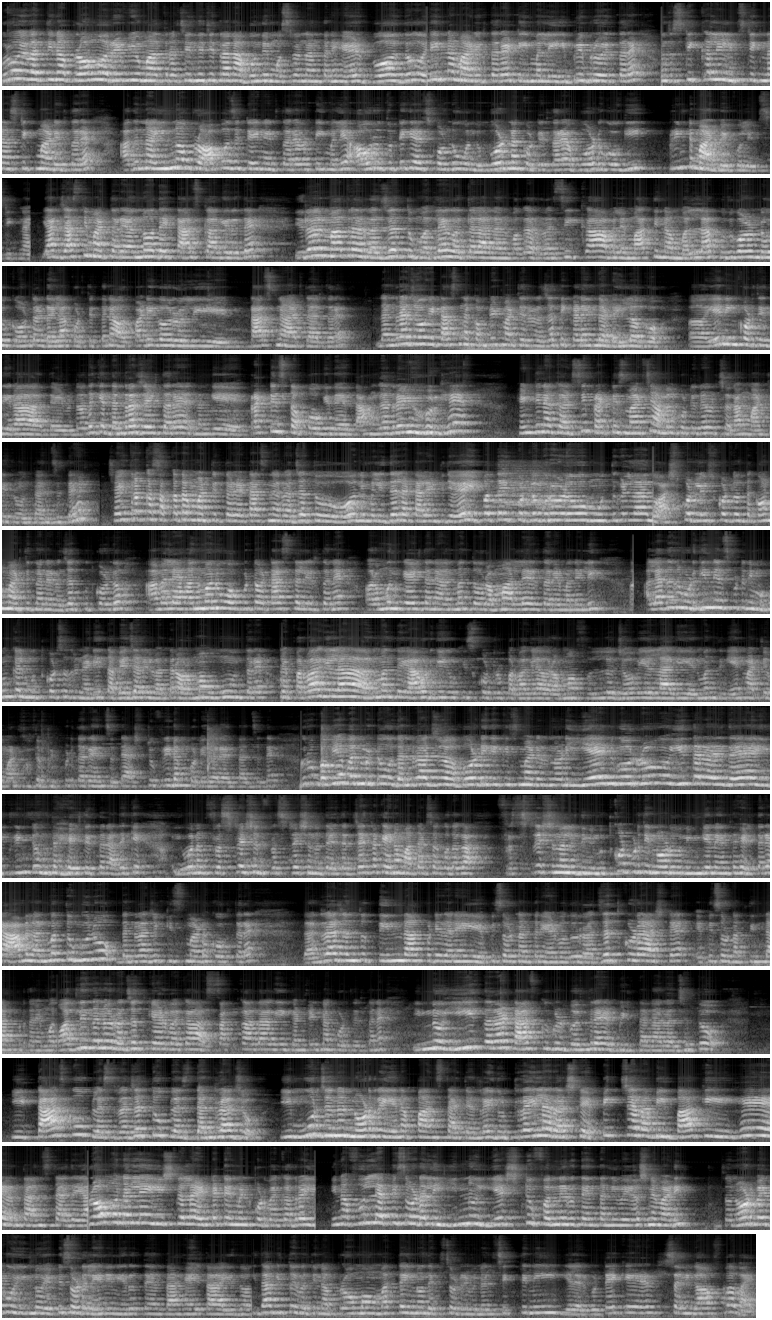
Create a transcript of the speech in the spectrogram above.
ಗುರು, ಇವತ್ತಿನ promo review ಮಾತ್ರ. ಚಿಂದಿ ಚಿತ್ರನ ಬುಂದಿ ಮೊಸರನ್ನ ಅಂತಾನೆ ಹೇಳ್ಬೋದು. ಟಿನ್ನ ಮಾಡಿರ್ತಾರೆ ಟೀಮ್ ಅಲ್ಲಿ ಇಬ್ರಿಬ್ರು ಇರ್ತಾರೆ. ಒಂದು ಸ್ಟಿಕ್ ಅಲ್ಲಿ ಲಿಪ್ಸ್ಟಿಕ್ನ ಸ್ಟಿಕ್ ಮಾಡಿರ್ತಾರೆ. ಅದನ್ನ ಇನ್ನೊಬ್ರು ಆಪೋಸಿಟ್ ಏನಿರ್ತಾರೆ ಅವ್ರ ಟೀಮ್ ಅಲ್ಲಿ? ಅವರು ತುಟ್ಟಿಗೆ ಹಚ್ಕೊಂಡು ಒಂದು ಬೋರ್ಡ್ನ ಕೊಟ್ಟಿರ್ತಾರೆ. ಆ ಬೋರ್ಡ್ ಹೋಗಿ ಪ್ರಿಂಟ್ ಮಾಡಬೇಕು ಲಿಪ್ಸ್ಟಿಕ್ನ. ಯಾರು ಜಾಸ್ತಿ ಮಾಡ್ತಾರೆ ಅನ್ನೋದೇ ಟಾಸ್ಕ್ ಆಗಿರುತ್ತೆ. ಇದ್ರಲ್ಲಿ ಮಾತ್ರ ರಜತ್ ಮೊದಲೇ ಗೊತ್ತಲ್ಲ ನನ್ನ ಮಗ ರಸಿಕಾ, ಆಮೇಲೆ ಮಾತಿನ ಮಲ್ಲ ಕುದ್ಕೊಂಡು ಕೌಂಟರ್ ಡೈಲಾಗ್ ಕೊಡ್ತಿರ್ತಾನೆ. ಅವ್ರ ಪಾಡಿಗೆ ಅವರಲ್ಲಿ ಅಲ್ಲಿ ಟಾಸ್ಕ್ನ ಆಡ್ತಾ ಇರ್ತಾರೆ. ಧನರಾಜ್ ಹೋಗಿ ಟಾಸ್ಕ್ನ ಕಂಪ್ಲೀಟ್ ಮಾಡ್ತಿರೋ ರಜತ್ ಈ ಕಡೆಯಿಂದ ಡೈಲಾಗು ಏನು ಹಿಂಗೆ ಕೊಡ್ತಿದ್ದೀರಾ ಅಂತ ಹೇಳ್ಬಿಟ್ಟು ಅದಕ್ಕೆ ಧನರಾಜ್ ಹೇಳ್ತಾರೆ ನನಗೆ ಪ್ರಾಕ್ಟೀಸ್ ತಪ್ಪೋಗಿದೆ ಅಂತ. ಹಂಗಾದ್ರೆ ಇವ್ರಿಗೆ ಹೆಂಡಿನ ಕರೆಸಿ ಪ್ರಾಕ್ಟೀಸ್ ಮಾಡಿಸಿ ಆಮೇಲೆ ಕೊಟ್ಟಿದ್ರೆ ಅವ್ರು ಚೆನ್ನಾಗಿ ಮಾಡ್ತಿದ್ರು ಅಂತ ಅನ್ಸುತ್ತೆ. ಚೈತ್ರಕ್ಕ ಸಕ್ಕತ್ತಾಗಿ ಮಾಡ್ತಿರ್ತಾಳೆ ಟಾಸ್ನ ರಜತು. "ಓ, ನಿಮ್ಮಲ್ಲಿ ಇದೆಲ್ಲ ಟ್ಯಾಲೆಂಟ್ ಇದೆಯೋ? ಇಪ್ಪತ್ತೈದು ಕೊಟ್ಲು ಗುರುಗಳು ಮೂತ್ಗಳನ್ನ ಅಷ್ಟು ಕೊಡ್ಲು ಇಷ್ಟು ಕೊಟ್ಲು ಅಂತ ಕೌಂಟ್ ಮಾಡ್ತಿದ್ದಾನೆ ರಜತ್ ಕುತ್ಕೊಂಡು. ಆಮೇಲೆ ಹನುಮನು ಹೋಗ್ಬಿಟ್ಟು ಟಾಸ್ಕ್ ಅಲ್ಲಿ ಇರ್ತಾನೆ ಅವ್ರ ಅಮ್ಮನ ಕೇಳ್ತಾನೆ ಹನುಮಂತ್ ಅವ್ರ ಅಮ್ಮ ಅಲ್ಲೇ ಇರ್ತಾರೆ ಮನೇಲಿ. ಅಲ್ಲಿ ಯಾವ್ದಾದ್ರು ಹುಡುಗಿನ ನಿಲ್ಸ್ಬಿಟ್ಟು ನಿಮ್ಮ ಮಗನ ಕೈಲಿ ಮುದ್ದು ಕೊಡ್ಸಿದ್ರೆ ನಡೀತಾ ಬೇಜಾರಿಲ್ವಾ ಅಂತಾರೆ ಅವ್ರ ಅಮ್ಮ ಹ್ಞೂ ಅಂತಾರೆ. "ಏ, ಪರವಾಗಿಲ್ಲ ಹನುಮಂತ ಯಾವ ಹುಡುಗಿಗೂ ಕಿಸ್ ಕೊಟ್ರು ಪರವಾಗಿಲ್ಲ ಅವ್ರ ಅಮ್ಮ ಫುಲ್ ಜೋವಿಯಲ್ ಆಗಿ ಹನುಮಂತ್ ಏನ್ ಮಾಡ್ತೀವಿ ಮಾಡ್ಕೊಂತ ಬಿಟ್ಬಿಡ್ತಾರೆ ಅನ್ಸುತ್ತೆ ಅಷ್ಟು ಫ್ರೀಡಮ್ ಕೊಟ್ಟಿದ್ದಾರೆ ಅಂತ ಅನ್ಸುತ್ತೆ. ಗುರು ಭವ್ಯ ಬಂದ್ಬಿಟ್ಟು ಧನರಾಜ್ ಬೋರ್ಡಿಗೆ ಕಿಸ್ ಮಾಡಿದ್ರು ನೋಡಿ ಏನ್ ಗುರು ಈ ತರ ಇದೆ ಈ ಪ್ರಿಂಟ್ ಅಂತ ಹೇಳ್ತಿರ್ತಾರೆ. ಅದಕ್ಕೆ ಅಯ್ಯೋ ನಂಗೆ ಫ್ರಸ್ಟ್ರೇಷನ್ ಫ್ರಸ್ಟ್ರೇಷನ್ ಅಂತ ಹೇಳ್ತಾರೆ. ಚೈತ್ರಕ್ಕೆ ಏನೋ ಮಾತಾಡ್ಸಕ್ ಹೋದಾಗ ಫ್ರಸ್ಟ್ರೇಷನ್ ಅಲ್ಲಿ ಮುತ್ಕೊಟ್ಬಿಡ್ತೀನಿ ನೋಡು ನಿಮ್ಗೇನೆ ಅಂತ ಹೇಳ್ತಾರೆ. ಆಮೇಲೆ ಹನುಮಂತಂಗೂ ಧನರಾಜ್ ಕಿಸ್ ಮಾಡಕ್ ಹೋಗ್ತಾರೆ. ಧನರಾಜ್ ಅಂತೂ ತಿಂದ್ ಈ ಎಪಿಸೋಡ್ ಅಂತಾನೆ ಹೇಳ್ಬೋದು. ರಜತ್ ಕೂಡ ಅಷ್ಟೇ ಎಪಿಸೋಡ್ನ ತಿಂದ್ ಹಾಕ್ಬಿಡ್ತಾನೆ. ಮೊದ್ಲಿಂದನೂ ರಜತ್ ಕೇಳ್ಬೇಕಾ? ಸಕ್ಕತ್ತಾಗಿ ಕಂಟೆಂಟ್ನ ಕೊಡ್ತಿರ್ತಾನೆ. ಇನ್ನು ಈ ತರ ಟಾಸ್ಕ್ಗಳು ಬಂದ್ರೆ ಬಿಡ್ತಾನ ರಜತ್ತು. ಈ task plus Rajat plus Dhanraj ಈ ಮೂರ್ ಜನ ನೋಡಿದ್ರೆ ಏನಪ್ಪಾ ಅನ್ಸ್ತಾ ಇದೆ ಅಂದ್ರೆ ಇದು ಟ್ರೈಲರ್ ಅಷ್ಟೇ. ಪಿಕ್ಚರ್ ಅಭಿ ಬಾಕಿ ಹೇ ಅಂತ ಅನ್ಸ್ತಾ ಇದೆ. ಪ್ರೋಮೋನಲ್ಲೇ ಇಷ್ಟೆಲ್ಲ ಎಂಟರ್ಟೈನ್ಮೆಂಟ್ ಕೊಡ್ಬೇಕಾದ್ರೆ ಇನ್ನ ಫುಲ್ ಎಪಿಸೋಡ್ ಅಲ್ಲಿ ಇನ್ನು ಎಷ್ಟು ಫನ್ ಇರುತ್ತೆ ಅಂತ ನೀವು ಯೋಚನೆ ಮಾಡಿ. ಸೊ ನೋಡ್ಬೇಕು ಇನ್ನು ಎಪಿಸೋಡ್ ಅಲ್ಲಿ ಏನೇನು ಇರುತ್ತೆ ಅಂತ ಹೇಳ್ತಾ ಇದು. ಇದಾಗಿತ್ತು ಇವತ್ತಿನ ಪ್ರೋಮೋ ಮತ್ತೆ ಇನ್ನೊಂದು ಎಪಿಸೋಡ್ ರಿವ್ಯೂನಲ್ಲಿ ಸಿಗ್ತೀನಿ. ಎಲ್ಲರಿಗೂ take care signing off bye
